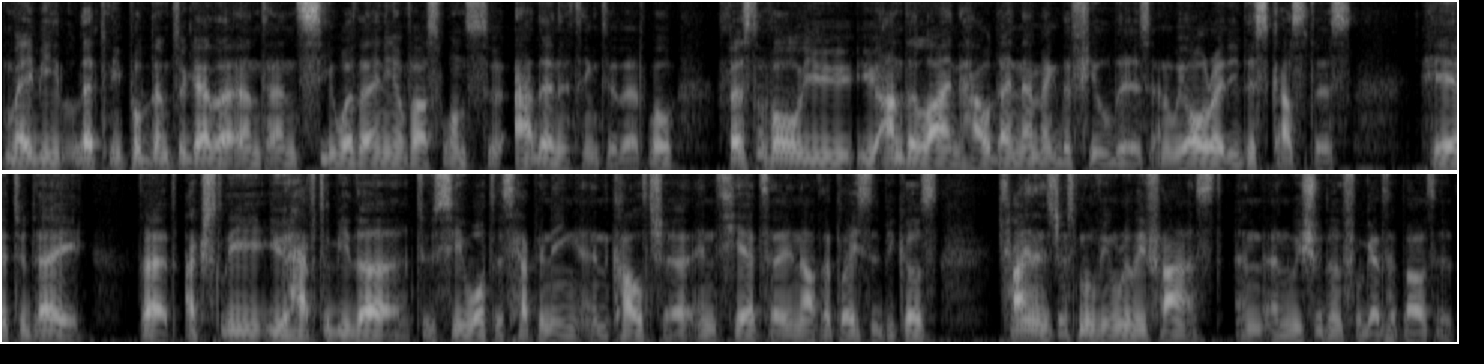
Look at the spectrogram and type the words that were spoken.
maybe let me put them together and, and see whether any of us wants to add anything to that. Well, first of all, you, you underlined how dynamic the field is, and we already discussed this here today that actually you have to be there to see what is happening in culture, in theater, in other places, because China is just moving really fast and, and we shouldn't forget about it.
